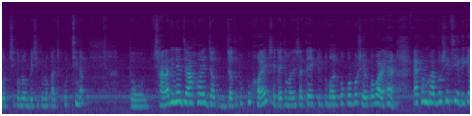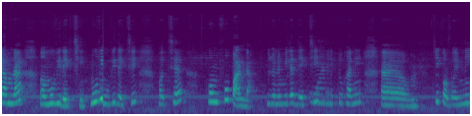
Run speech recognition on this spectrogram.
করছি, কোনো, বেশি কোনো কাজ করছি না। তো সারাদিনে যা হয় যত- যতটুকু হয় সেটাই তোমাদের সাথে একটু একটু গল্প করব শেয়ার করব। আর হ্যাঁ এখন ভাত বসিয়েছি এদিকে আমরা মুভি দেখছি। মুভি মুভি দেখছি হচ্ছে কুংফু পান্ডা দুজনে মিলে দেখছি একটুখানি আহ, কি করব এমনি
